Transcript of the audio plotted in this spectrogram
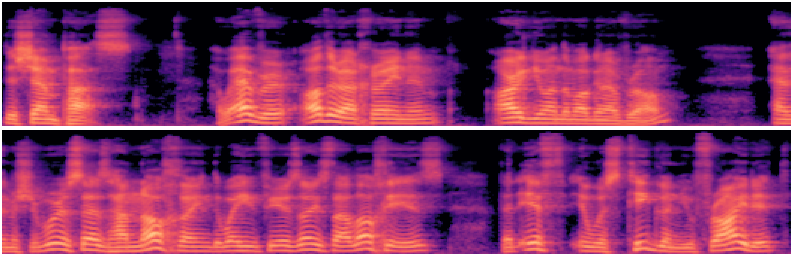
the shem pas. However, other achrayim argue on the Magen Avram and the Mishabura says Hanochain, the way he fears Zois, the halacha is that if it was tigun, you fried it,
